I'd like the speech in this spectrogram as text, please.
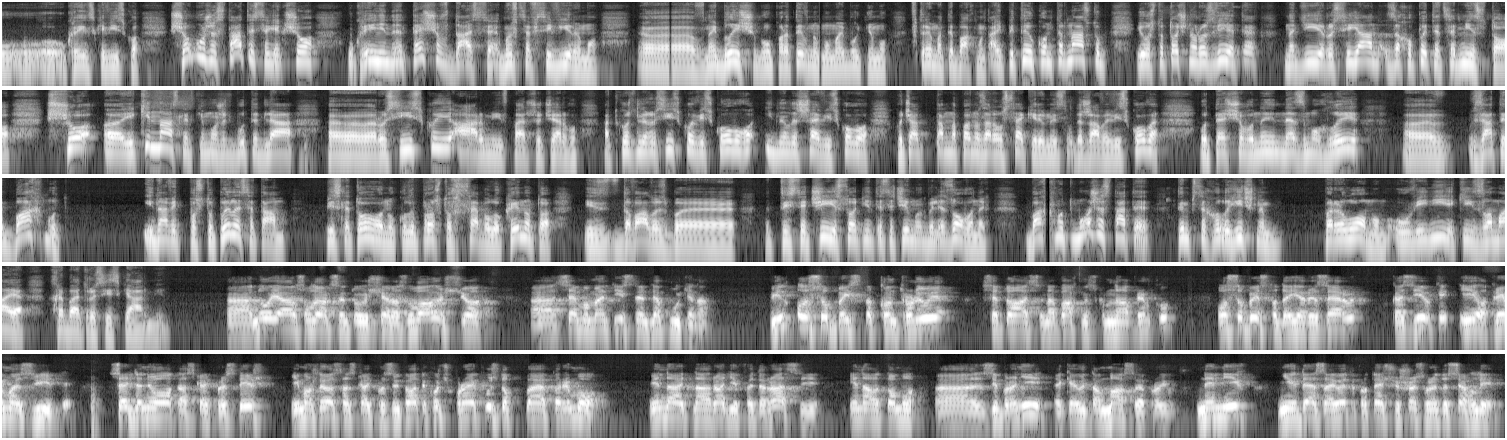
українське військо. Що може статися, якщо Україні не те, що вдасться, ми в це всі віримо е, в найближчому оперативному майбутньому втримати Бахмут, а й піти у контрнаступ і остаточно розвіяти надії росіян захопити це місто. Що е, які наслідки можуть бути для російської армії в першу чергу, а також для російського військового і не лише військового, хоча там, напевно, зараз усе керівництво держави військове, от те, що вони не змогли е, взяти Бахмут і навіть поступилися там. Після того, ну коли просто все було кинуто, і здавалось би, тисячі і сотні тисячі мобілізованих, Бахмут може стати тим психологічним переломом у війні, який зламає хребет російської армії. Е, Ну я особливо акцентую ще раз увагу, що е, це момент істини для Путіна. Він особисто контролює ситуацію на Бахмутському напрямку, особисто дає резерви, вказівки і отримує звіти. Це для нього так сказати, престиж і можливість так сказати, прозвітувати хоч про якусь до- е, перемогу. Він навіть на Раді Федерації і на тому е, зібранні, яке він там масово провів, не міг ніде заявити про те, що щось вони досягли.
